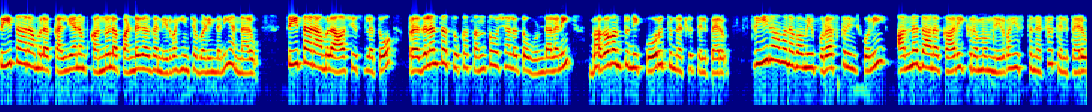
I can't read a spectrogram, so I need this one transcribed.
సీతారాముల కళ్యాణం కన్నుల పండుగగా నిర్వహించబడిందని అన్నారు. సీతారాముల ఆశీస్సులతో ప్రజలంతా సుఖ సంతోషాలతో ఉండాలని భగవంతుని కోరుతున్నట్లు తెలిపారు. శ్రీరామనవమి పురస్కరించుకొని అన్నదాన కార్యక్రమం నిర్వహిస్తున్నట్లు తెలిపారు.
